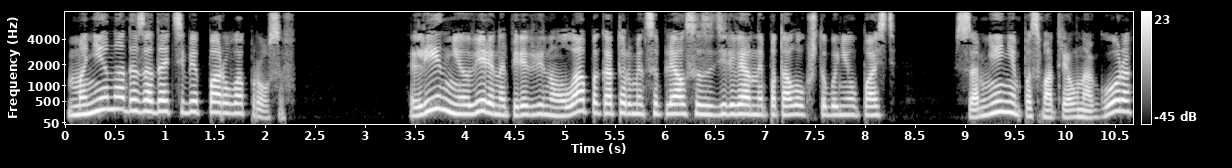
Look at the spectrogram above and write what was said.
Мне надо задать тебе пару вопросов». Лин неуверенно передвинул лапы, которыми цеплялся за деревянный потолок, чтобы не упасть. С сомнением посмотрел на Гора,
